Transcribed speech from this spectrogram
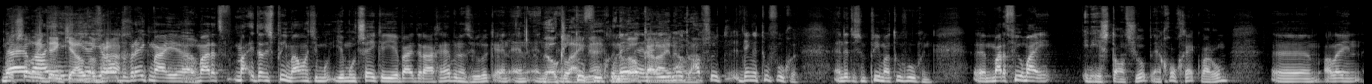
sorry, ik denk je, je onderbreekt mij. eh, Oh. maar, dat, maar dat is prima, want je moet, je moet zeker je bijdrage hebben natuurlijk. En, en, en, Wel klein, hè? toevoegen. Moet Nee, nee, nee, je moet absoluut dingen toevoegen. En dit is een prima toevoeging. Eh, maar het viel mij in eerste instantie op. En goh, gek, waarom? Eh, alleen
